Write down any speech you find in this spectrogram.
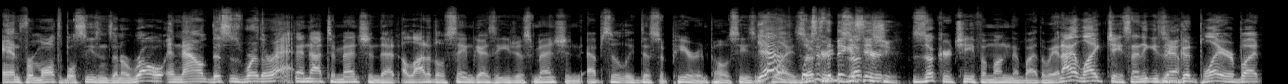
and for multiple seasons in a row. And now this is where they're at. And not to mention that a lot of those same guys that you just mentioned absolutely disappear in postseason yeah, play. Which Zucker, is the biggest Zucker, issue. Zucker chief among them, by the way. And I like Jason. I think he's yeah. a good player, but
